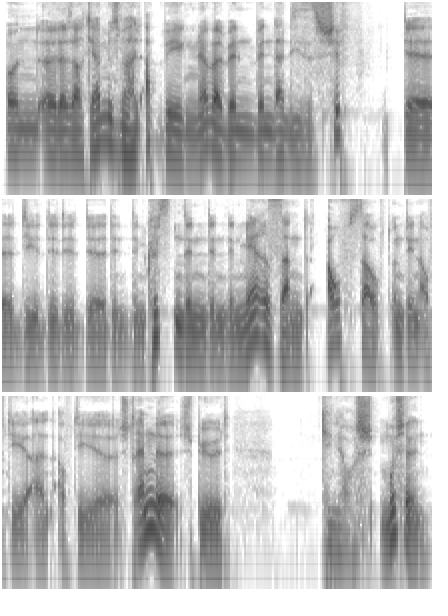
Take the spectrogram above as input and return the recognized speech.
Und äh, der sagt, ja, müssen wir halt abwägen, ne? Weil wenn, wenn da dieses Schiff die, die, die, die, den, den Küsten, den, den, den Meeressand aufsaugt und den auf die, äh, auf die Strände spült, gehen ja auch Sch- Muscheln,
